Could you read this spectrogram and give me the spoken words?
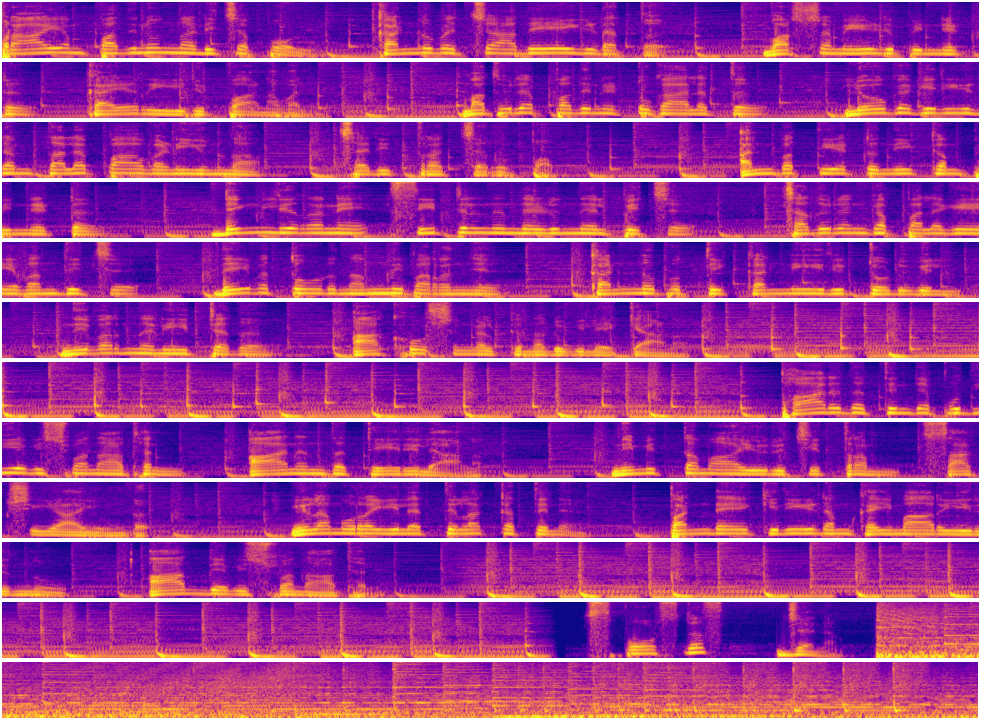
പ്രായം പതിനൊന്നടിച്ചപ്പോൾ കണ്ണുവെച്ച അതേ വർഷം ഏഴ് പിന്നിട്ട് കയറിയിരിപ്പാണവൻ. മധുര പതിനെട്ടുകാലത്ത് ലോകകിരീടം തലപ്പാവണിയുന്ന ചരിത്ര ചെറുപ്പം. അൻപത്തിയെട്ട് നീക്കം പിന്നിട്ട് ഡിങ്ലിറനെ സീറ്റിൽ നിന്ന് എഴുന്നേൽപ്പിച്ച് ചതുരംഗ പലകയെ വന്ദിച്ച് ദൈവത്തോട് നന്ദി പറഞ്ഞ് കണ്ണുപൊത്തി കണ്ണീരിട്ടൊടുവിൽ നിവർന്നെണീറ്റത് ആഘോഷങ്ങൾക്ക് നടുവിലേക്കാണ്. ഭാരതത്തിന്റെ പുതിയ വിശ്വനാഥൻ ആനന്ദത്തേരിലാണ് നിമിത്തമായൊരു ചിത്രം സാക്ഷിയായുണ്ട്. ഇളമുറയിലെ തിളക്കത്തിന് പണ്ടേ കിരീടം കൈമാറിയിരുന്നു ആദ്യ വിശ്വനാഥൻ. സ്പോർട്സ് ഡെസ്ക് ജനം.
